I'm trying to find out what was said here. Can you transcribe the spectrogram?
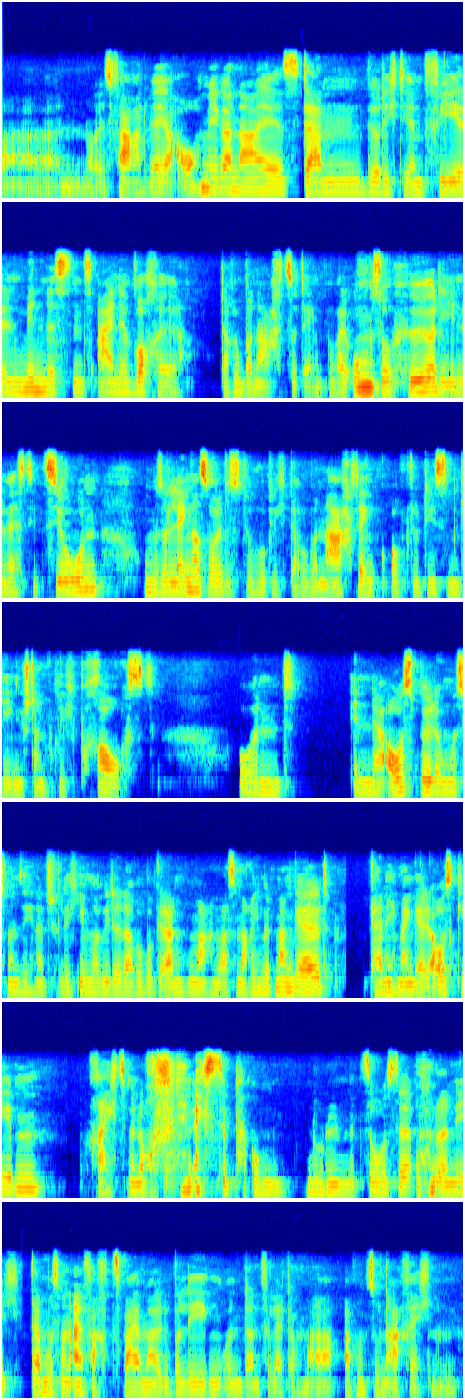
ein neues Fahrrad wäre ja auch mega nice. Dann würde ich dir empfehlen, mindestens eine Woche darüber nachzudenken, weil umso höher die Investition, umso länger solltest du wirklich darüber nachdenken, ob du diesen Gegenstand wirklich brauchst. Und in der Ausbildung muss man sich natürlich immer wieder darüber Gedanken machen, was mache ich mit meinem Geld? Kann ich mein Geld ausgeben? Reicht es mir noch für die nächste Packung Nudeln mit Soße oder nicht? Da muss man einfach zweimal überlegen und dann vielleicht auch mal ab und zu nachrechnen.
